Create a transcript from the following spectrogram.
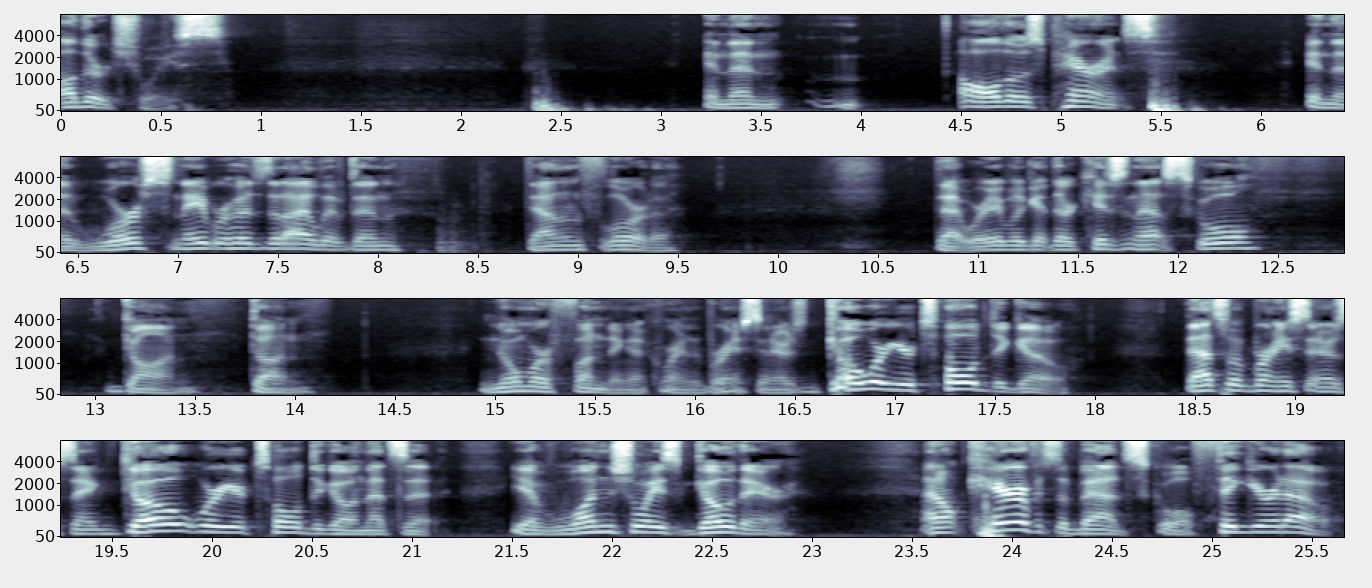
other choice. And then all those parents in the worst neighborhoods that I lived in down in Florida that were able to get their kids in that school, gone, done. No more funding, according to Bernie Sanders. Go where you're told to go. That's what Bernie Sanders is saying. Go where you're told to go, and that's it. You have one choice go there. I don't care if it's a bad school, figure it out.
